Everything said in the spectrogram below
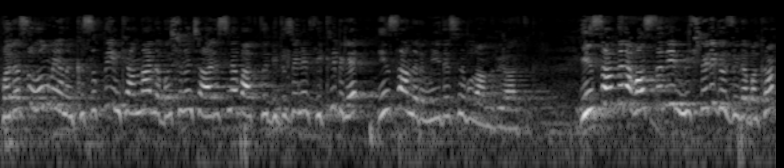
parası olmayanın kısıtlı imkanlarla başının çaresine baktığı bir düzenin fikri bile insanların midesini bulandırıyor artık. İnsanlara hasta değil müşteri gözüyle bakan,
